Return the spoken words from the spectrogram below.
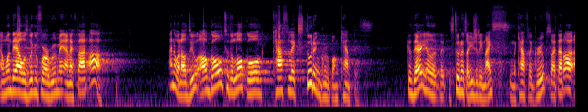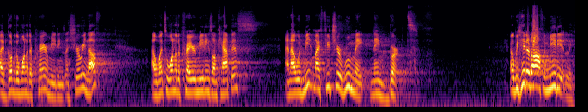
And one day I was looking for a roommate, and I thought, ah, I know what I'll do. I'll go to the local Catholic student group on campus. Because there, you know, the, the, students are usually nice in the Catholic group. So I thought, oh, I'd go to the, one of their prayer meetings. And sure enough, I went to one of the prayer meetings on campus and I would meet my future roommate named Bert. And we hit it off immediately.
